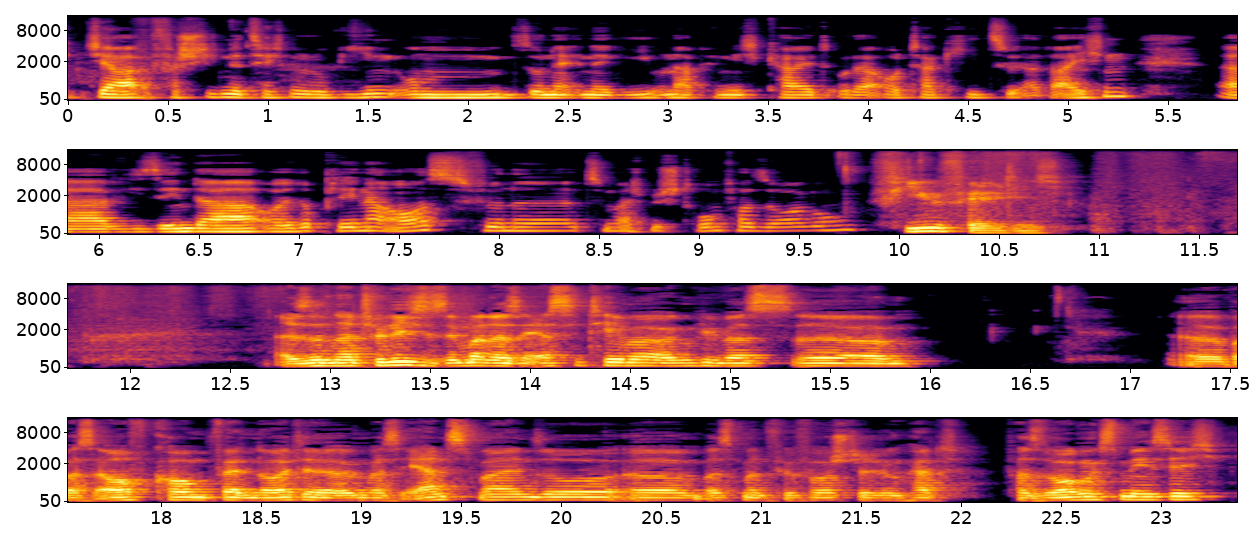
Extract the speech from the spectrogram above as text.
gibt ja verschiedene Technologien, um so eine Energieunabhängigkeit oder Autarkie zu erreichen. Äh, wie sehen da eure Pläne aus für eine zum Beispiel Stromversorgung? Vielfältig. Also natürlich ist immer das erste Thema irgendwie was, äh, äh, was aufkommt, wenn Leute irgendwas ernst meinen, so, äh, was man für Vorstellungen hat, versorgungsmäßig.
